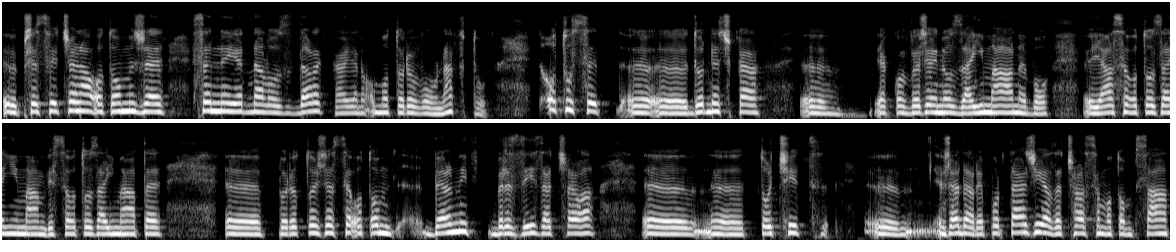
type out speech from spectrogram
eh, přesvědčena o tom, že se nejednalo zdaleka jen o motorovou naftu. O tu se eh, do dneška jako veřejnost zajímá, nebo já se o to zajímám, vy se o to zajímáte, protože se o tom velmi brzy začala točit řada reportáží a začala jsem o tom psát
